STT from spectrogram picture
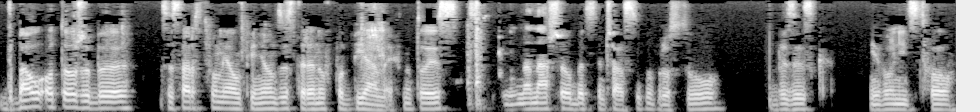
dbał o to, żeby cesarstwo miało pieniądze z terenów podbijanych. No to jest na nasze obecne czasy po prostu wyzysk, niewolnictwo,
